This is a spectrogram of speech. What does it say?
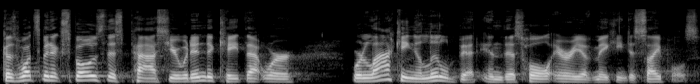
Because what's been exposed this past year would indicate that we're, we're lacking a little bit in this whole area of making disciples.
